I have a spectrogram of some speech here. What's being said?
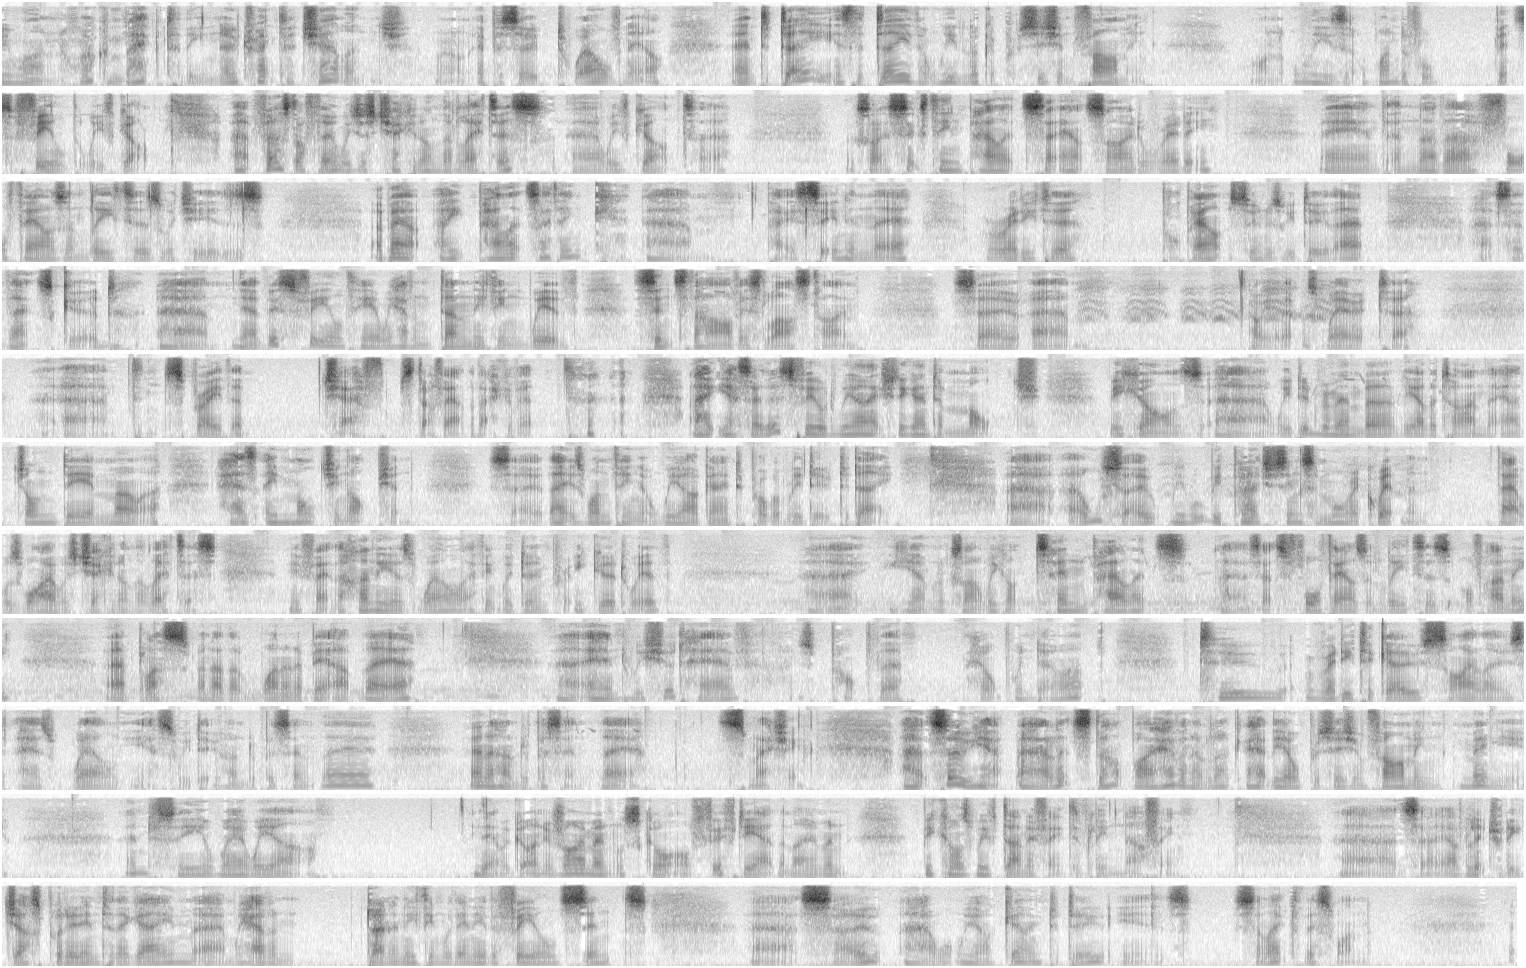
everyone, welcome back to the No Tractor Challenge. We're on episode 12 now, and today is the day that we look at precision farming on all these wonderful bits of field that we've got. Uh, first off though, we're just checking on the lettuce. Uh, we've got, uh, looks like 16 pallets set outside already, and another 4,000 litres, which is about 8 pallets I think, um, that is sitting in there, ready to pop out as soon as we do that. So that's good. Um, now this field here we haven't done anything with since the harvest last time. So, um, oh yeah, that was where it uh, uh, didn't spray the chaff stuff out the back of it. uh, yeah, so this field we are actually going to mulch because uh, we did remember the other time that our John Deere mower has a mulching option. So that is one thing that we are going to probably do today. Uh, also, we will be purchasing some more equipment. That was why I was checking on the lettuce. In fact, the honey as well, I think we're doing pretty good with. Uh, yeah, looks like we got 10 pallets, uh, so that's 4,000 litres of honey, uh, plus another one and a bit up there. Uh, and we should have, just pop the help window up, two ready to go silos as well. Yes, we do, 100% there, and 100% there. Smashing. Uh, so yeah, uh, let's start by having a look at the old precision farming menu and see where we are. Now we've got an environmental score of 50 at the moment because we've done effectively nothing. Uh, so I've literally just put it into the game. Um, we haven't done anything with any of the fields since. Uh, so uh, what we are going to do is select this one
